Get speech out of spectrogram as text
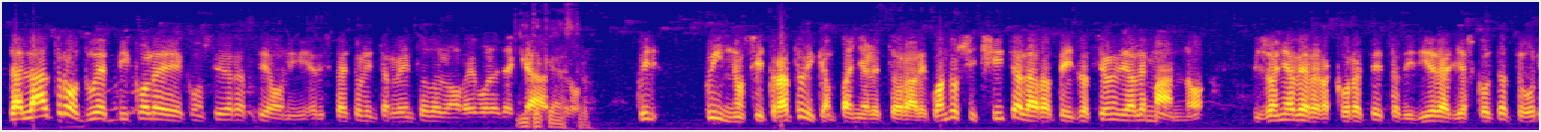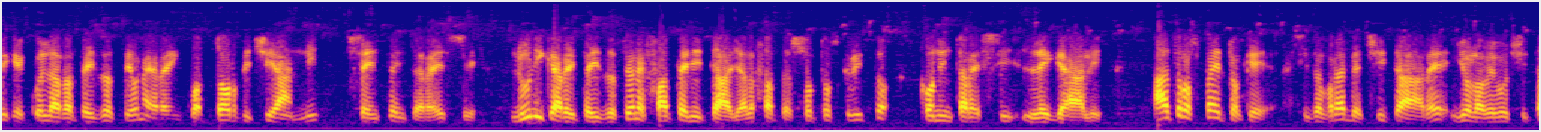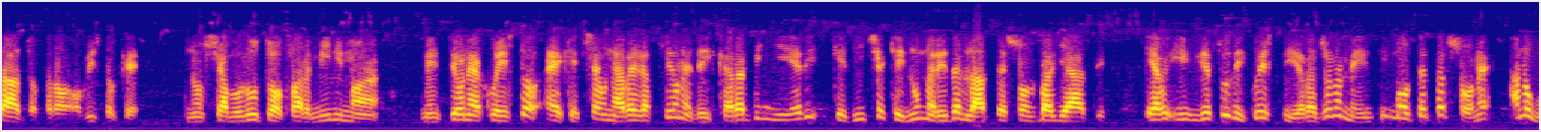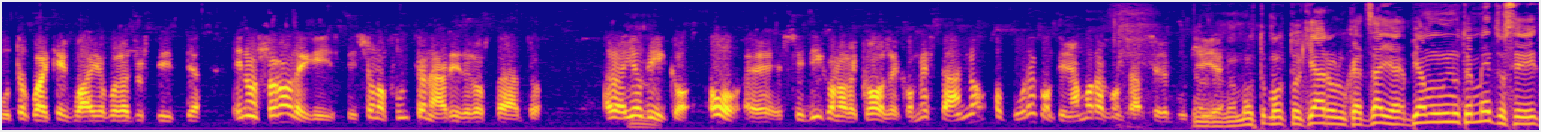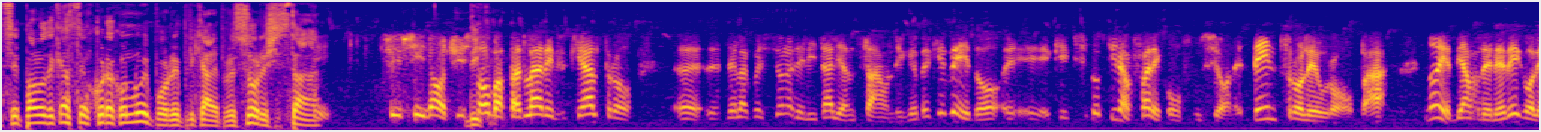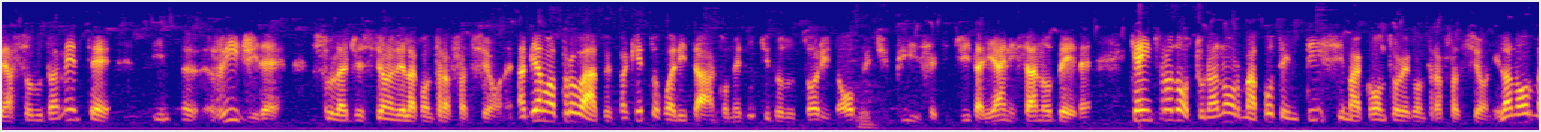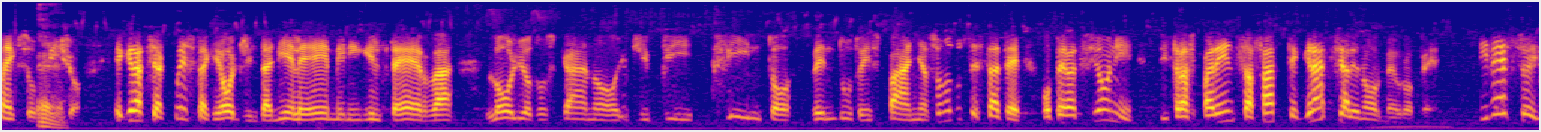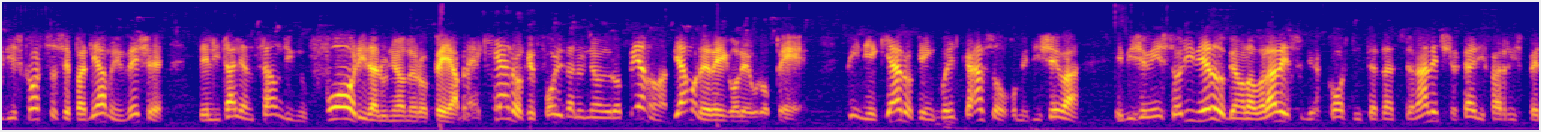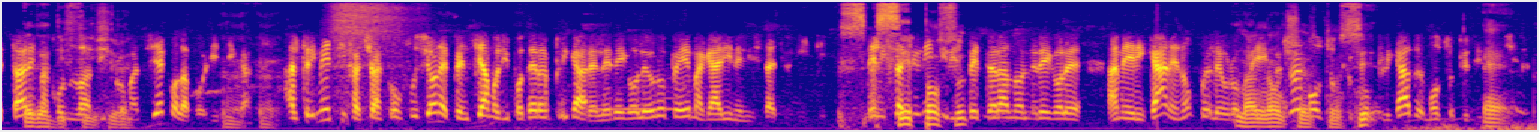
Dall'altro due piccole considerazioni rispetto all'intervento dell'onorevole De Castro. De Castro. Qui, qui non si tratta di campagna elettorale, quando si cita la rateizzazione di Alemanno bisogna avere la correttezza di dire agli ascoltatori che quella rateizzazione era in 14 anni senza interessi. L'unica rateizzazione fatta in Italia l'ha fatta il sottoscritto con interessi legali. Altro aspetto che si dovrebbe citare, io l'avevo citato, però ho visto che non si è voluto fare minima menzione a questo, è che c'è una relazione dei carabinieri che dice che i numeri del latte sono sbagliati e in virtù di questi ragionamenti molte persone hanno avuto qualche guaio con la giustizia e non sono leghisti, sono funzionari dello Stato. Allora io dico, o eh, si dicono le cose come stanno, oppure continuiamo a raccontarci le bugie. No, no, molto, molto, chiaro Luca Zaia, abbiamo un minuto e mezzo, se, se, Paolo De Castro è ancora con noi può replicare, professore ci sta? Sì, sì, sì no, ci sto, ma parlare più che altro eh, della questione dell'Italian Sounding, perché vedo eh, che si continua a fare confusione. Dentro l'Europa noi abbiamo delle regole assolutamente in, eh, rigide sulla gestione della contraffazione. Abbiamo approvato il pacchetto qualità, come tutti i produttori DOP, GP, STG italiani sanno bene, che ha introdotto una norma potentissima contro le contraffazioni, la norma ex officio. Eh. E grazie a questa che oggi il Daniele M in Inghilterra, l'olio toscano, il GP finto venduto in Spagna, sono tutte state operazioni di trasparenza fatte grazie alle norme europee. Diverso è il discorso se parliamo invece dell'Italian Sounding fuori dall'Unione Europea, ma è chiaro che fuori dall'Unione Europea non abbiamo le regole europee, quindi è chiaro che in quel caso, come diceva il Vice Ministro Oliviero, dobbiamo lavorare sugli accordi internazionali e cercare di far rispettare, ma con difficile. la diplomazia e con la politica. Uh, uh. Altrimenti facciamo confusione e pensiamo di poter applicare le regole europee magari negli Stati Uniti. Negli Stati Uniti posso... rispetteranno le regole americane, non quelle europee. Non certo. è molto più se... complicato e molto più difficile.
